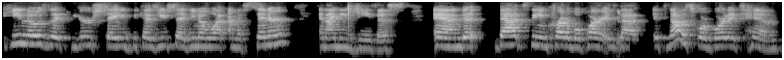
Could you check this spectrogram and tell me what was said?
he knows that you're saved because you said you know what i'm a sinner and i need jesus and that's the incredible part is Yeah. that it's not a scoreboard it's him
